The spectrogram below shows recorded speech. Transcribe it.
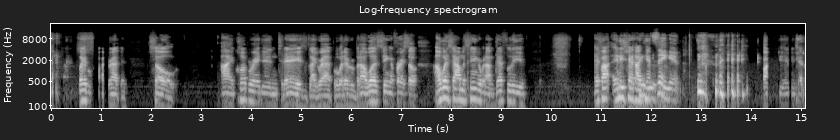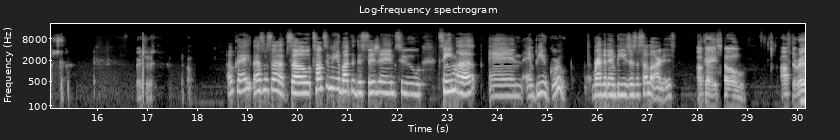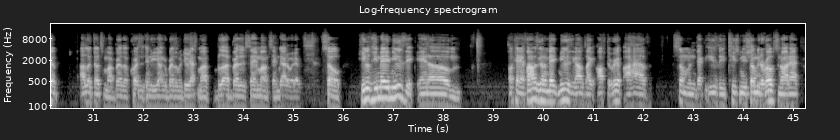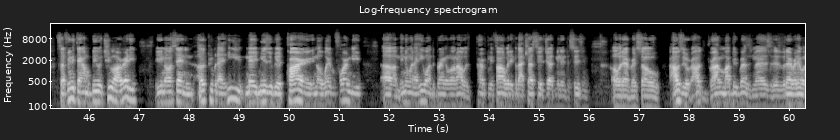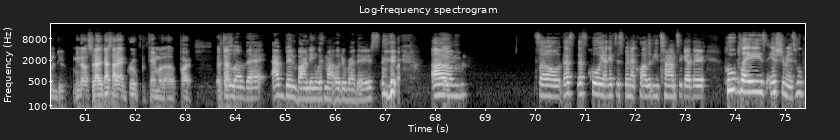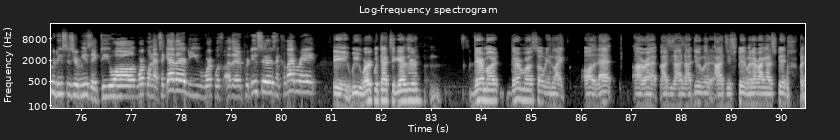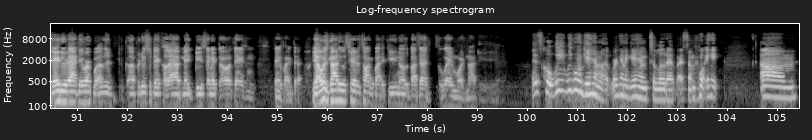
way before rapping. So, I incorporated in today's like rap or whatever, but I was singing first, so I wouldn't say I'm a singer, but I'm definitely if I any chance I can sing it. For sure. Okay, that's what's up. So talk to me about the decision to team up and and be a group rather than be just a solo artist. Okay, so off the rip, I looked up to my brother. Of course, any younger brother would do. That's my blood brother, same mom, same dad, or whatever. So he was he made music, and um, okay, if I was gonna make music, I was like off the rip. I have someone that could easily teach me, show me the ropes and all that. So if anything, I'm gonna be with you already. You know what I'm saying? And other people that he made music with prior, you know, way before me, um, anyone that he wanted to bring along, I was perfectly fine with it because I trust his judgment and decision or whatever. So I was I was riding with my big brothers, man. It's, it's whatever they want to do, you know. So that, that's how that group became a, a part. I love that. I've been bonding with my older brothers. um, so that's that's cool. Y'all get to spend that quality time together. Who plays instruments? Who produces your music? Do you all work on that together? Do you work with other producers and collaborate? See, we work with that together. They're more they're more so in like all of that. I rap. I just I, I do it. I just spit whatever I gotta spit. But they do that. They work with other uh, producers. They collab, make beats. They make their own things and things like that. Yeah, I wish Gotti was here to talk about it. He knows about that way more than I do. It's cool. We we gonna get him up. We're gonna get him to load up at some point. Um,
